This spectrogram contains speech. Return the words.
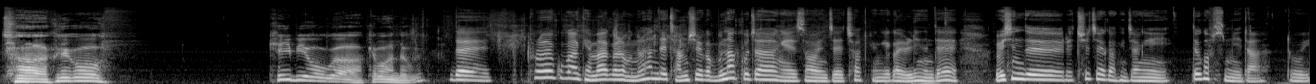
자, 그리고 KBO가 개막한다고요? 네, 프로야구가 개막을 오늘 한데 잠실과 문학구장에서 이제 첫 경기가 열리는데 외신들의 취재가 굉장히 뜨겁습니다. 또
